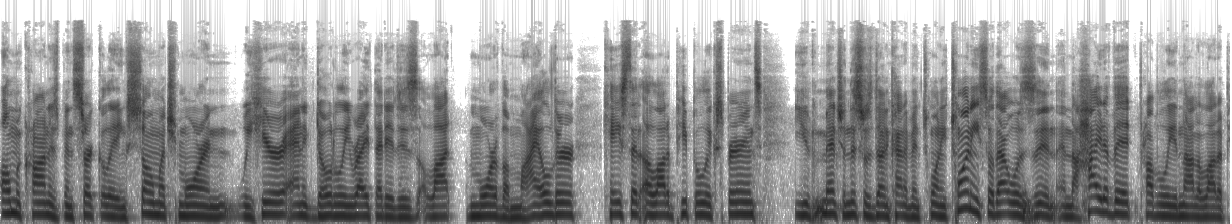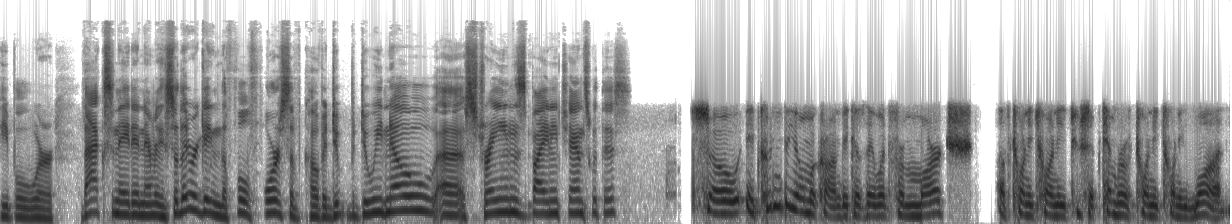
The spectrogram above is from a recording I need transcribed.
Omicron has been circulating so much more, and we hear anecdotally, right, that it is a lot more of a milder case that a lot of people experience. You mentioned this was done kind of in 2020, so that was in, in the height of it. Probably not a lot of people were vaccinated and everything, so they were getting the full force of COVID. Do, do we know uh, strains by any chance with this? So it couldn't be Omicron because they went from March of 2020 to September of 2021.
